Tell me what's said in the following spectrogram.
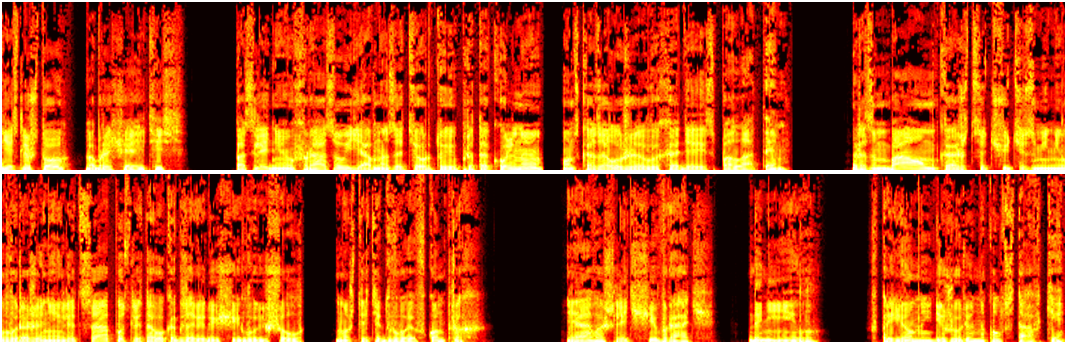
Если что, обращайтесь. Последнюю фразу, явно затертую и протокольную, он сказал уже выходя из палаты. Розенбаум, кажется, чуть изменил выражение лица после того, как заведующий вышел. Может, эти двое в контрах? Я ваш лечащий врач, Даниил. В приемной дежурю на полставки,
